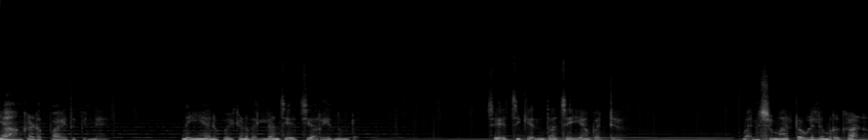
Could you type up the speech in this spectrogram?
ഞാൻ കിടപ്പായത് പിന്നെ നീ അനുഭവിക്കണതെല്ലാം ചേച്ചി അറിയുന്നുണ്ട്. ചേച്ചിക്ക് എന്താ ചെയ്യാൻ പറ്റുക? മനുഷ്യന്മാരുടെ ഉള്ളിൽ മൃഗമാണ്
